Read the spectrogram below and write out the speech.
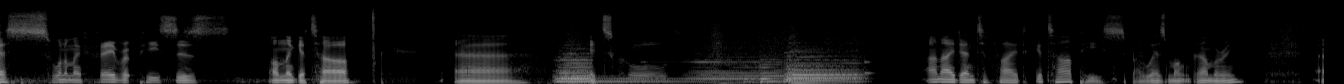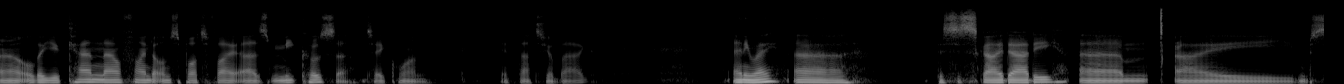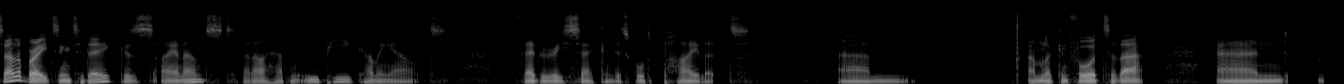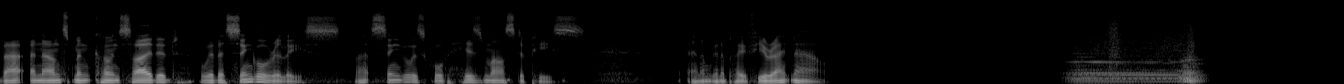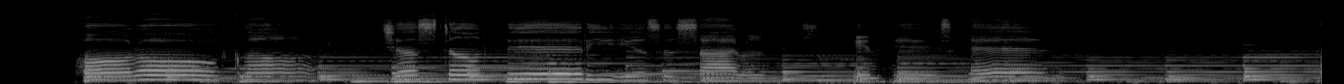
Yes, one of my favorite pieces on the guitar. Uh, it's called Unidentified Guitar Piece by Wes Montgomery. Uh, although you can now find it on Spotify as Mikosa, take one, if that's your bag. Anyway, uh, this is Sky Daddy. Um, I'm celebrating today because I announced that I have an EP coming out February 2nd. It's called Pilot. Um, I'm looking forward to that. And that announcement coincided with a single release. That single is called His Masterpiece. And I'm going to play for you right now. Claude just don't fit. He hears the sirens in his head.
